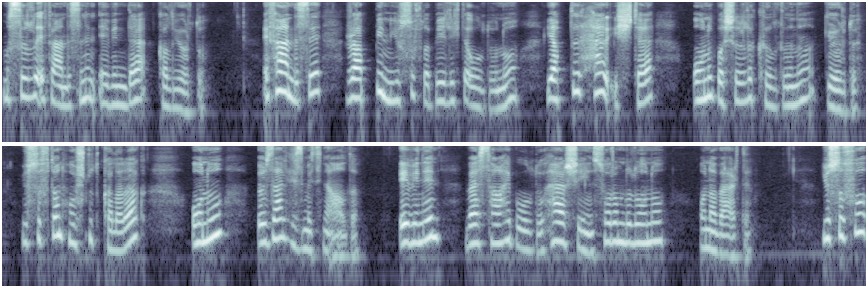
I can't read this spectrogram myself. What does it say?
Mısırlı efendisinin evinde kalıyordu. Efendisi Rabbin Yusuf'la birlikte olduğunu, yaptığı her işte onu başarılı kıldığını gördü. Yusuf'tan hoşnut kalarak onu özel hizmetine aldı. Evinin ve sahip olduğu her şeyin sorumluluğunu ona verdi. Yusuf'u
